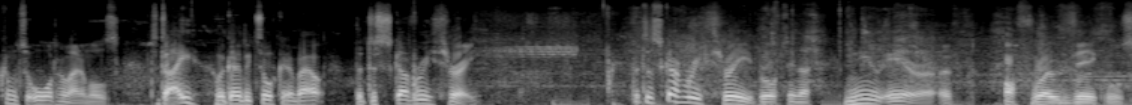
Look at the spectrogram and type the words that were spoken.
welcome to Auto Animals. Today we're going to be talking about the Discovery 3. The Discovery 3 brought in a new era of off-road vehicles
